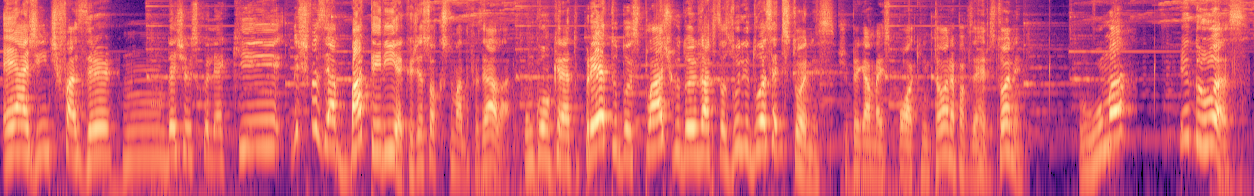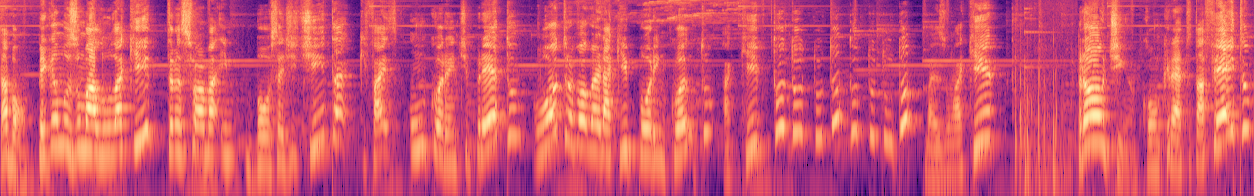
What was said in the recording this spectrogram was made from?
é a gente fazer, hum, deixa eu escolher aqui, deixa eu fazer a bateria, que eu já sou acostumado a fazer ela. Um concreto preto, dois plásticos, dois lápis azul e duas redstones. Deixa eu pegar mais pó aqui então, né, para fazer redstone. Uma, e duas. Tá bom. Pegamos uma lula aqui, transforma em bolsa de tinta, que faz um corante preto. O outro eu vou guardar aqui por enquanto. Aqui. Tu, tu, tu. Mais um aqui. Prontinho, concreto tá feito.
